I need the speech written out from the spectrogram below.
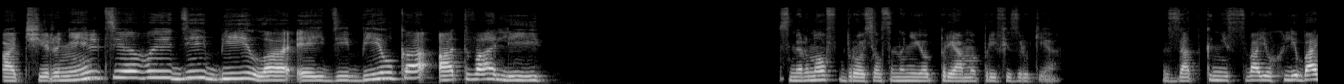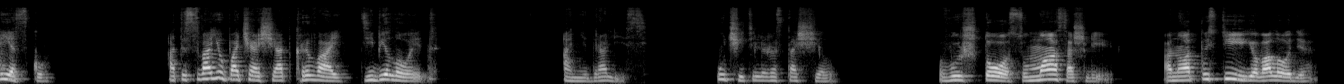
Очернильте вы, дебила, эй, дебилка, отвали. Смирнов бросился на нее прямо при физруке. Заткни свою хлеборезку. А ты свою почаще открывай, дебилоид. Они дрались. Учитель растащил. «Вы что, с ума сошли? А ну отпусти ее, Володя!»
